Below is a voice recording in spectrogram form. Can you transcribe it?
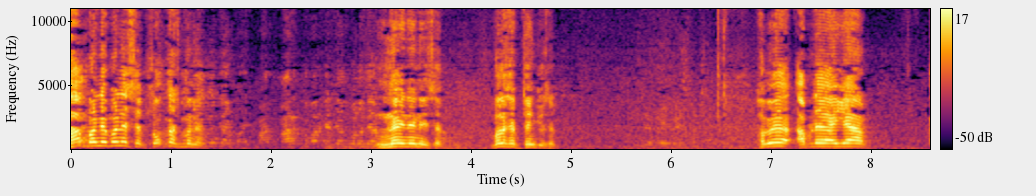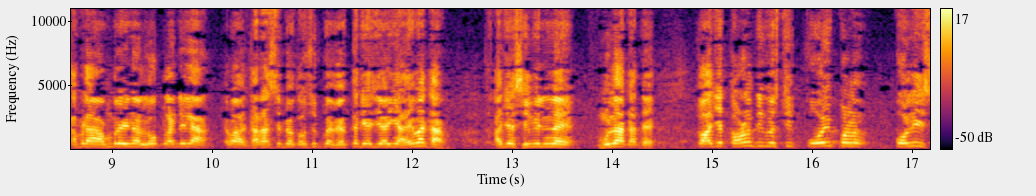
હા બને બને સાહેબ ચોક્કસ બને. નહીં નહીં નહીં સાહેબ. ભલે સાહેબ થેન્ક યુ સાહેબ. હવે આપણે અહીંયા, આપણા અમરેલીના લોક લાડીલા એવા ધારાસભ્ય કૌશિકભાઈ વેકરિયા જે અહીંયા આવ્યા હતા, આજે સિવિલને મુલાકાતે. તો આજે ત્રણ દિવસથી કોઈ પણ પોલીસ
